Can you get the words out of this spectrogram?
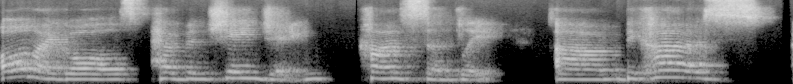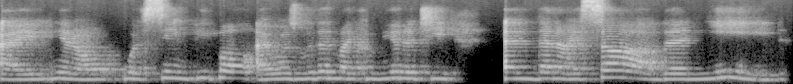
all my goals have been changing constantly um, because I, you know, was seeing people. I was within my community, and then I saw the need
